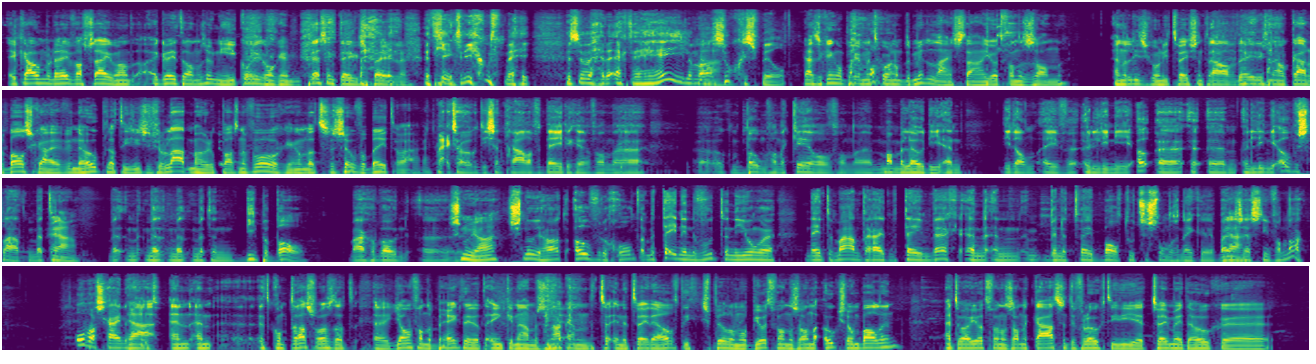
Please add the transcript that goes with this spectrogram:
ik hou me er even afzijgen, want ik weet het anders ook niet. Hier kon je gewoon geen pressing tegen spelen. Het ging niet goed mee. Dus we werden echt helemaal Ja. zoek gespeeld. Ja, ze gingen op een gegeven moment gewoon op de middenlijn staan, Jort van der Zanden. En dan liet ze gewoon die twee centrale verdedigers naar elkaar de bal schuiven. In de hoop dat hij zo laat mogelijk pas naar voren ging, omdat ze zoveel beter waren. Maar ik zou ook die centrale verdediger van... eh, eh, ook een boom van een kerel van Mamelodi. En die dan even een linie, ehm, een linie overslaat met, een- Ja, met, met, met, met, met een diepe bal. Maar gewoon snoeia. snoeihard over de grond en meteen in de voet. En die jongen neemt hem aan, draait meteen weg. En, en binnen twee baltoetsen stonden ze in één keer bij Ja. de 16 van NAC. Onwaarschijnlijk Ja, goed. en, en het contrast was dat Jan van der Berg deed dat één keer namens NAC aan de in de tweede helft. Die speelde hem op Jort van der Zanden ook zo'n bal in. En toen Jort van der Zanden kaatsen en toen vloog hij die eh, twee meter hoog eh,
